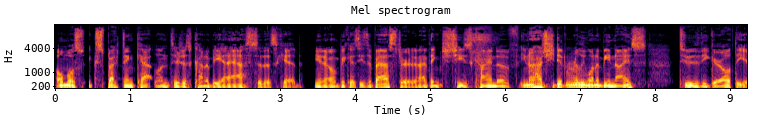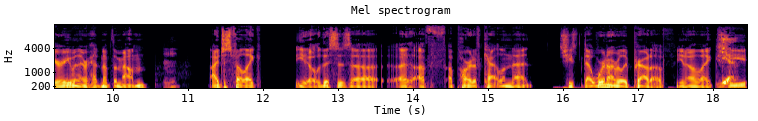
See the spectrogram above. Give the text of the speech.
almost expecting Catelyn to just kind of be an ass to this kid, you know, because he's a bastard, and I think she's kind of, you know, how she didn't really want to be nice to the girl at the Eyrie when they were heading up the mountain. Mhm. I just felt like, you know, this is a a, a, part of Catelyn that she's that we're not really proud of, you know, like Yeah. she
